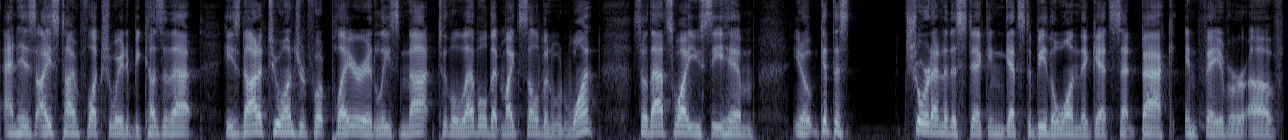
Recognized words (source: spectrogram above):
and his ice time fluctuated because of that. He's not a 200 foot player, at least not to the level that Mike Sullivan would want. So that's why you see him, you know, get this short end of the stick and gets to be the one that gets sent back in favor of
